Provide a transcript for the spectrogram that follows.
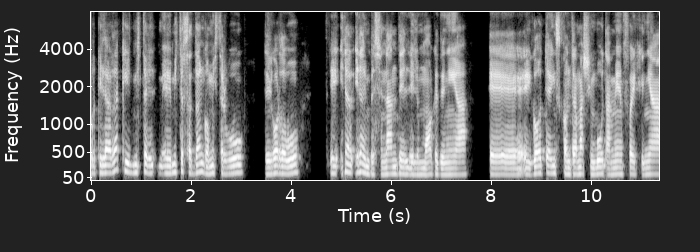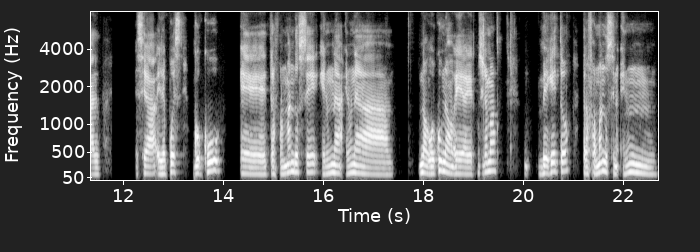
Porque la verdad que Mr. Satan con Mr. Buu, el gordo Buu, eh, era, era, impresionante el, humor que tenía. Eh, Gotenks contra Majin Buu también fue genial. O sea, y después Goku eh, transformándose en una, en una. No, Goku no, eh, ¿cómo se llama? Vegeto transformándose en, un.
